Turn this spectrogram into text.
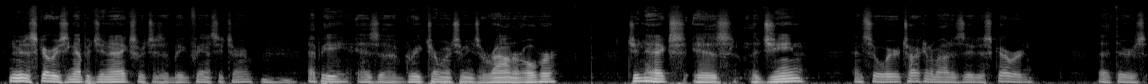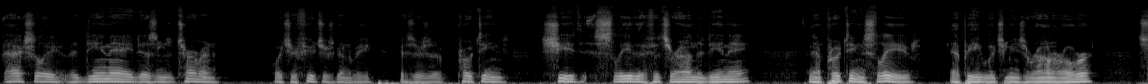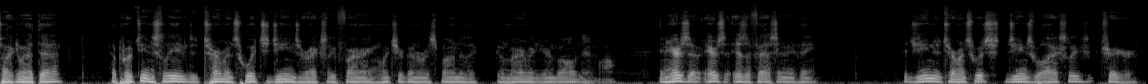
new discoveries in epigenetics, which is a big fancy term. Epi is a Greek term which means around or over. Genetics is the gene. And so, what we were talking about is they discovered that there's actually the DNA doesn't determine what your future is going to be because there's a protein sheath sleeve that fits around the DNA. And that protein sleeve, epi, which means around or over, it's talking about that. A protein sleeve determines which genes are actually firing, which are going to respond to the environment you're involved in. Wow. And here's a here's a, here's a fascinating thing. The gene determines which genes will actually trigger,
